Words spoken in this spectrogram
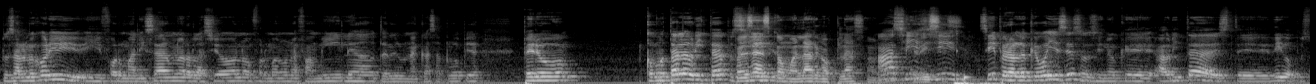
pues a lo mejor y, formalizar una relación, o formar una familia, o tener una casa propia. Pero, como tal ahorita, pues. Pues es como a largo plazo. Ah, sí, sí, sí. Sí, pero a lo que voy es eso, sino que ahorita, este, digo, pues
